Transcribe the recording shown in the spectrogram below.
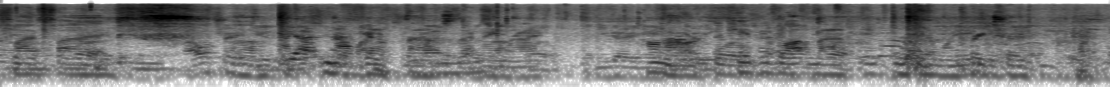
five five. I will Uh, I'm not gonna pronounce that name right. You gotta Tonard. That can't be blocked by more than one creature.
